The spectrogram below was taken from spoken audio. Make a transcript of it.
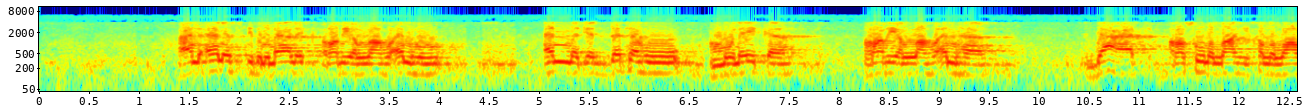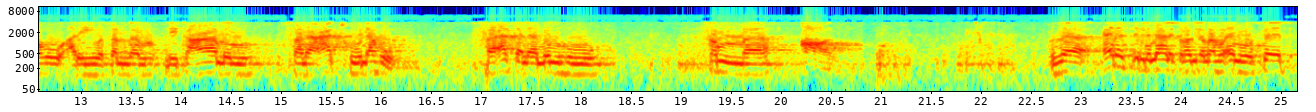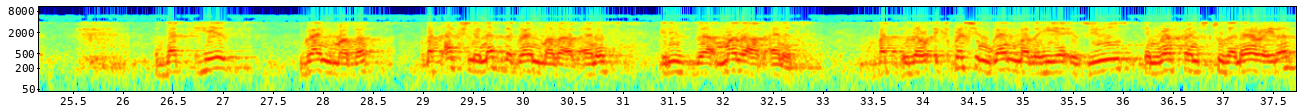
عن أنس بن مالك رضي الله عنه أن جدته مليكة رضي الله عنها دعت رسول الله صلى الله عليه وسلم لطعام صنعته له فأكل منه ثم قال. The Anas ibn Malik radiallahu anhu said that his grandmother, but actually not the grandmother of Anas, it is the mother of Anas. But the expression grandmother here is used in reference to the narrator,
